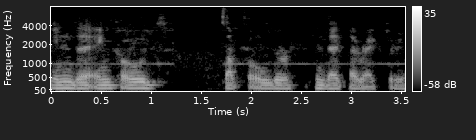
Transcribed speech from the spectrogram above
in the encode subfolder in that directory.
